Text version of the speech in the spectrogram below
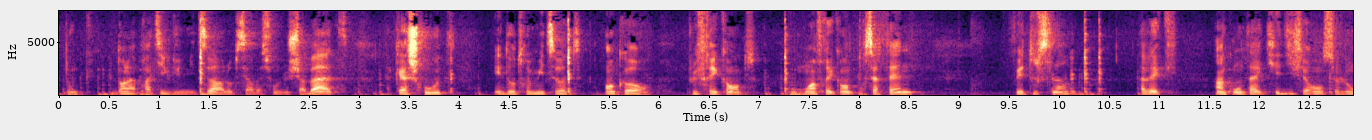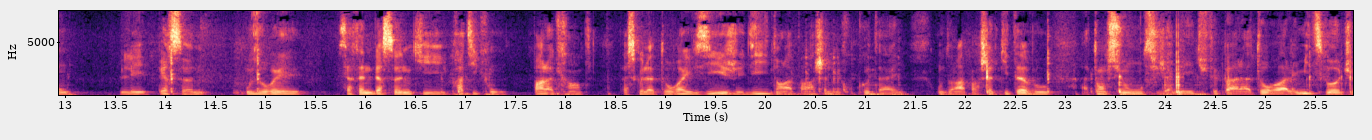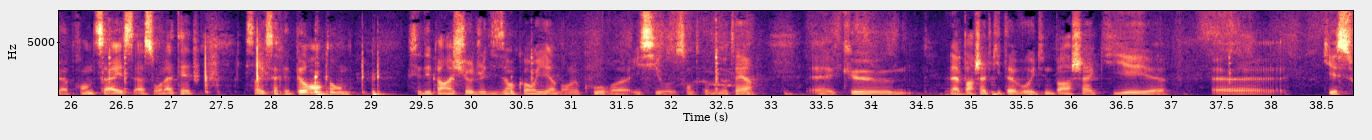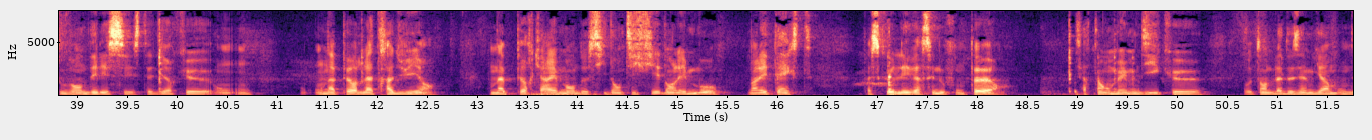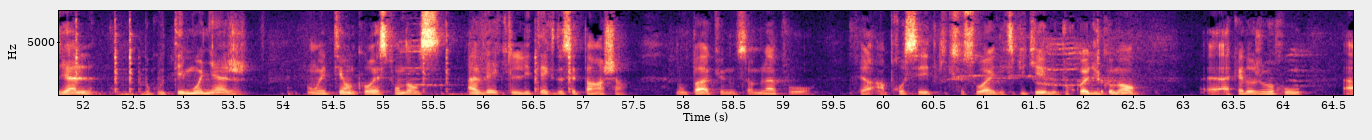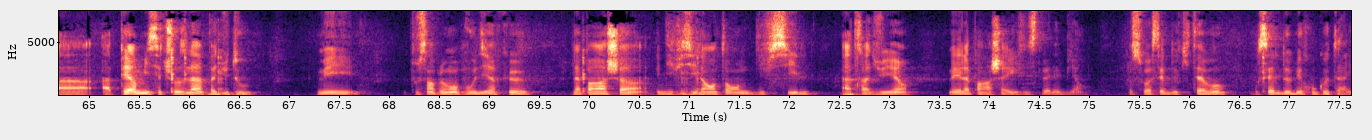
donc dans la pratique d'une mitzvah, l'observation du Shabbat, la cache-route et d'autres mitzvot encore plus fréquentes ou moins fréquentes pour certaines, mais tout cela avec un contact qui est différent selon les personnes. Vous aurez certaines personnes qui pratiqueront par la crainte, parce que la Torah exige et dit dans la paracha de Mechukotai ou dans la paracha de Kitavo, attention, si jamais tu fais pas la Torah, les mitzvot, tu vas prendre ça et ça sur la tête. C'est vrai que ça fait peur à entendre. C'est des parachutes, je disais encore hier dans le cours euh, ici au centre communautaire, euh, que la paracha de Kitavo est une paracha qui est, euh, qui est souvent délaissée. C'est-à-dire qu'on on a peur de la traduire, on a peur carrément de s'identifier dans les mots dans les textes, parce que les versets nous font peur. Certains ont même dit que, au temps de la Deuxième Guerre mondiale, beaucoup de témoignages ont été en correspondance avec les textes de cette paracha. Non pas que nous sommes là pour faire un procès de qui que ce soit et d'expliquer le pourquoi du comment euh, Akadosh Baruch a, a permis cette chose-là, pas du tout. Mais tout simplement pour vous dire que la paracha est difficile à entendre, difficile à traduire, mais la paracha existe bel et bien que ce soit celle de Kitavo ou celle de Bechukotai.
